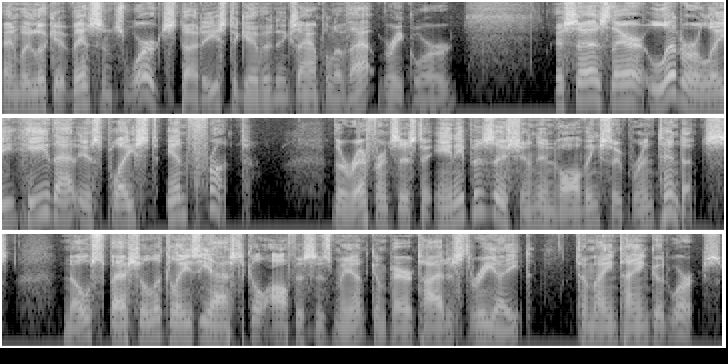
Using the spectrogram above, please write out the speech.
And we look at Vincent's word studies to give an example of that Greek word. It says there literally, he that is placed in front. The reference is to any position involving superintendence. No special ecclesiastical office is meant, compare Titus 3 8 to maintain good works.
